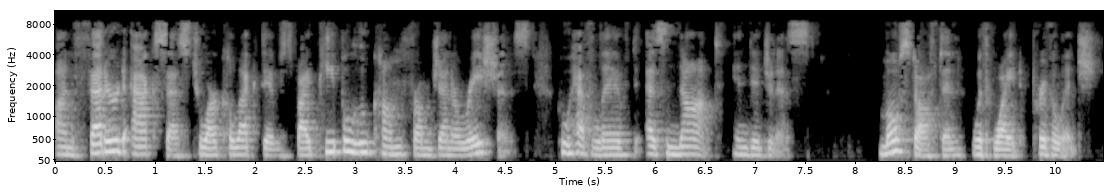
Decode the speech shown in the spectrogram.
unfettered access to our collectives by people who come from generations who have lived as not indigenous, most often with white privilege.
